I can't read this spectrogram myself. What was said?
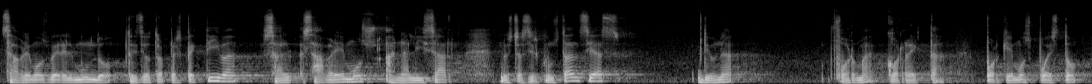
sabremos ver el mundo desde otra perspectiva, sabremos analizar nuestras circunstancias de una forma correcta, porque hemos puesto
